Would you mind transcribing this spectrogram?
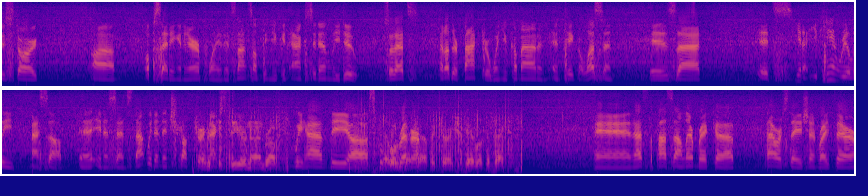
to start um, upsetting an airplane. It's not something you can accidentally do. So that's another factor when you come out and, and take a lesson is that it's, you know, you can't really mess up uh, in a sense, not with an instructor Number next to you. 609, Bravo. We have the uh, Schuylkill River, Traffic direction, okay, looking back. and that's the Pottstown Limerick uh, power station right there.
